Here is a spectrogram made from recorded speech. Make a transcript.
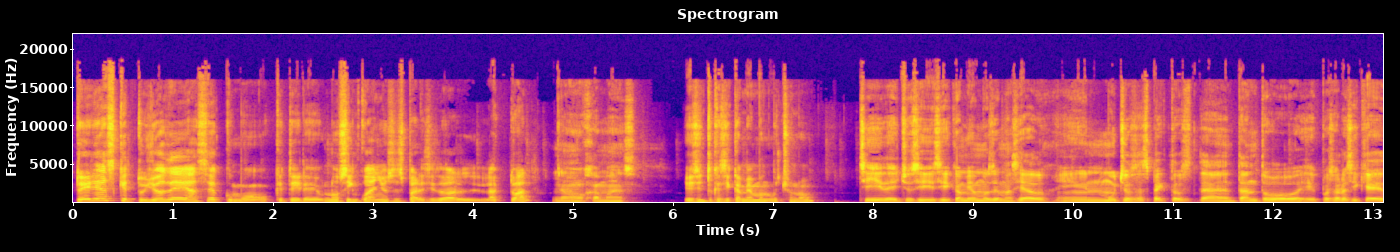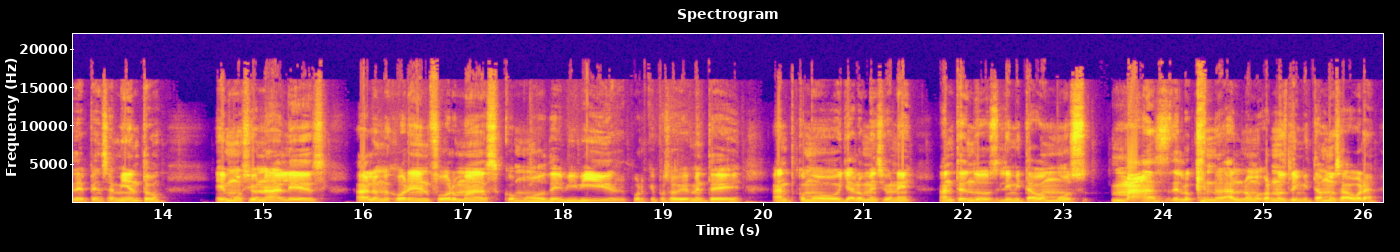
¿Tú dirías que tu yo de hace como, ¿qué te diré? Unos cinco años es parecido al actual? No, jamás. Yo siento que sí cambiamos mucho, ¿no? Sí, de hecho sí, sí cambiamos demasiado en muchos aspectos, tanto, eh, pues ahora sí que de pensamiento, emocionales, a lo mejor en formas como de vivir, porque pues obviamente, como ya lo mencioné, antes nos limitábamos más de lo que a lo mejor nos limitamos ahora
